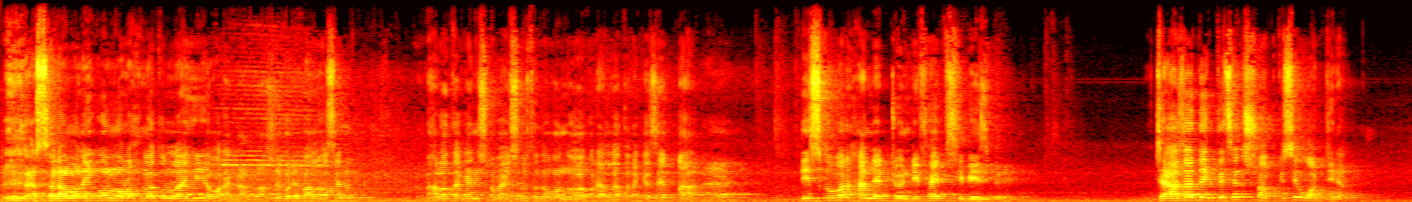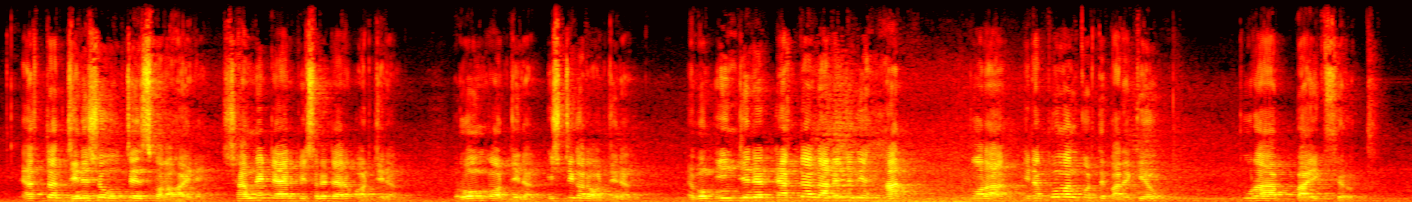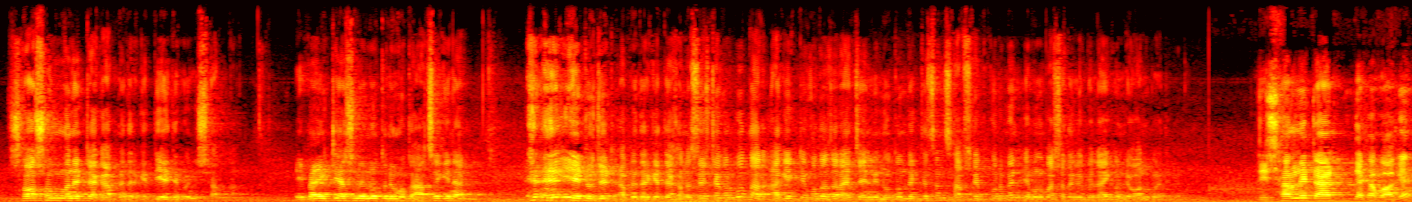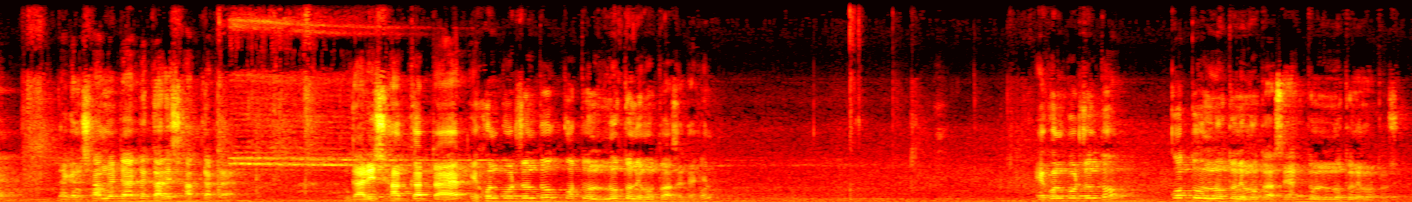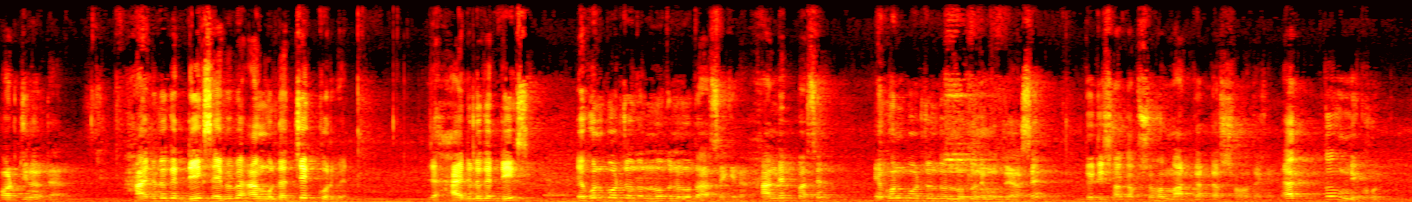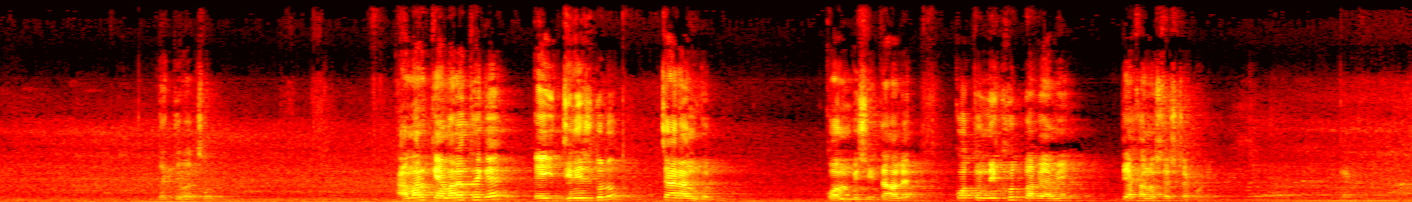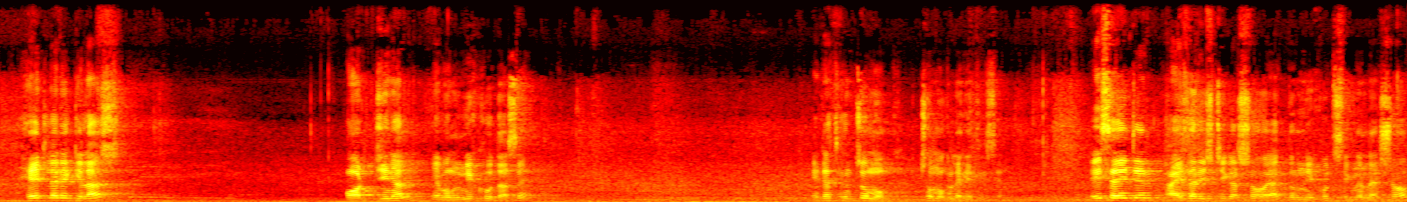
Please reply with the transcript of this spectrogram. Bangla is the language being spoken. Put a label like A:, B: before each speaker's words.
A: আসসালামু আলাইকুম রহমতুল্লাহি ওবরাকাতু আশা করি ভালো আছেন। ভালো থাকেন, সবাই সুস্থ থাকুন, দোয়া করে আল্লাহ তালার কাছে। Discover hundred twenty five CBS break যা যা দেখতেছেন সব কিছু অরিজিনাল একটা জিনিসও চেঞ্জ করা হয়নি। সামনে টায়ার পিছনে টায়ার অরিজিনাল রোম অরিজিনাল স্টিকার অরিজিনাল এবং ইঞ্জিনের একটা নাটে যদি হাত পরা এটা প্রমাণ করতে পারে কেউ, পুরা বাইক ফেরত। সসম্মানের টাকা আপনাদেরকে দিয়ে দেবো ইনশাল্লাহ এই বাইকটি আসলে নতুনের মতো আছে কিনা, এ টু জেড আপনাদেরকে দেখানোর চেষ্টা করব। তার আগে একটি কথা যারা চ্যানেলে নতুন দেখতেছেন, সাবস্ক্রাইব করবেন এবং পাশে থেকে বেল আইকনটি অন করে দেবেন। জি, সামনে টায়ার দেখাবো আগে। দেখেন, সামনে টায়ারটা গাড়ির সাত কাঠ টায়ার। গাড়ির সাত কাঠ টায়ার এখন পর্যন্ত কত নতুনের মতো আছে দেখেন। এখন পর্যন্ত কত নতুনের মতো আছে, একদম নতুনের মতো, অরিজিনাল টায়ার। হাইড্রোলিকের ডিস্ক এইভাবে আঙুলটা চেক করবেন যে হাইড্রোলিকের ডিস্ক এখন পর্যন্ত নতুনের মতো আছে কিনা। হান্ড্রেড পার্সেন্ট এখন পর্যন্ত নতুনের মতো আছে। দুইটি সকাপ সহ মাঠগাটটার সহ দেখেন, একদম নিখুঁত। দেখতে পাচ্ছেন? আমার ক্যামেরা থেকে এই জিনিসগুলো চার আঙ্গুল কম বেশি। তাহলে কত নিখুঁতভাবে আমি দেখানোর চেষ্টা করি। হেডলাইটের গ্লাস অরিজিনাল এবং নিখুঁত আছে। এটা থেকে চমক। চমক লেগে দিয়েছে এই সাইডের ভাইজার স্টিকার সহ একদম নিখুঁত সিগন্যাল লাইট সহ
